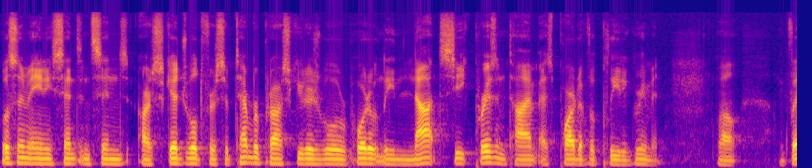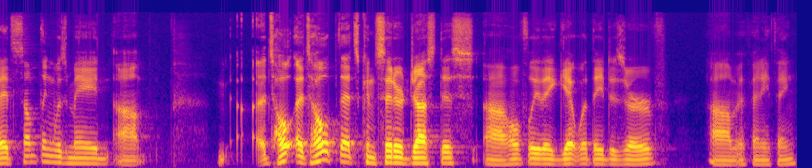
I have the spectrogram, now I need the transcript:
Wilson and Maney's sentences are scheduled for September. Prosecutors will reportedly not seek prison time as part of a plea agreement. Well, I'm glad something was made. Um, it's hope it's hope that's considered justice. Uh, hopefully, they get what they deserve. Um, if anything,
